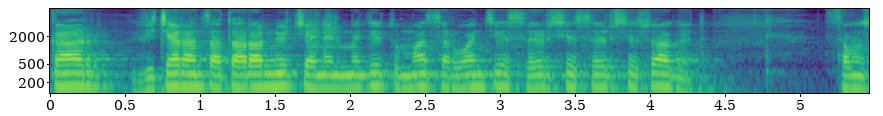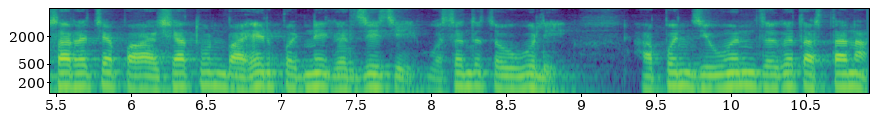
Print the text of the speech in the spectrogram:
नमस्कार. विचारांचा तारा न्यूज चॅनलमध्ये तुम्हा सर्वांचे सहर्ष सहर्ष स्वागत. संसाराच्या पाशातून बाहेर पडणे गरजेचे. वसंत चौगुले आपण जीवन जगत असताना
